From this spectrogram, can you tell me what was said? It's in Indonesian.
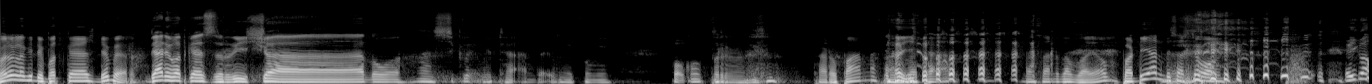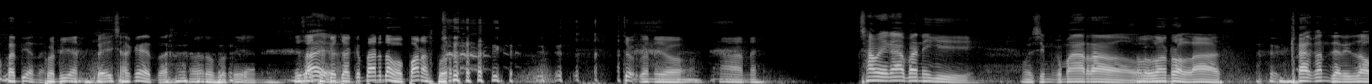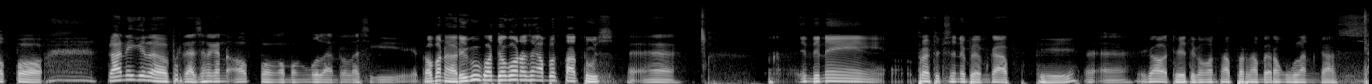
Balik lagi di podcast DPR. Dari podcast Richard. Wah asik lek bedaan tak bengi Kok kober? Karo panas Ayo. Rasanya tambah ya. Badian bisa cowok. Iku abadian ta? Badian. Baik jaket ta? Karo badian. Ya Saya. jaket-jaketan tambah panas bor. Cuk kan ya. Aneh. Sampai kapan iki? Musim kemarau. Sampai bulan rolas. Gak kan dari sopo Kan iki lho berdasarkan opo ngomong bulan rolas iki? Kapan hari ku konco ono sing upload status. Heeh. Intinya prediksinya BMKG Heeh. Iku awak dhewe dikongkon sabar sampai rong wulan kas.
